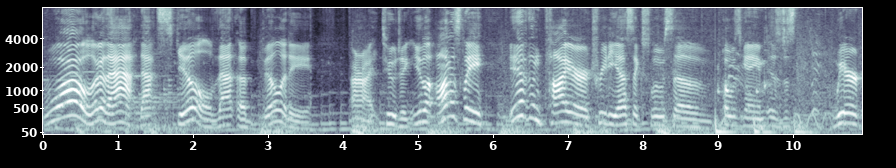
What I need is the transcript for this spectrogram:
Whoa, look at that. That skill, that ability. Alright, 2 jig. You look, honestly, if the entire 3DS exclusive post game is just weird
